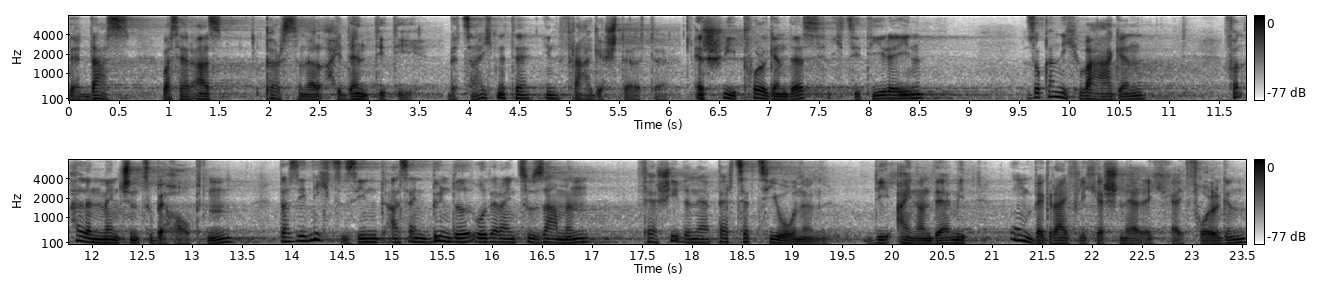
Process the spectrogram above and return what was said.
der das, was er als Personal Identity bezeichnete, in Frage stellte. Er schrieb folgendes, ich zitiere ihn, so kann ich wagen, von allen Menschen zu behaupten, dass sie nichts sind als ein Bündel oder ein Zusammen verschiedener Perzeptionen, die einander mit unbegreiflicher Schnelligkeit folgen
